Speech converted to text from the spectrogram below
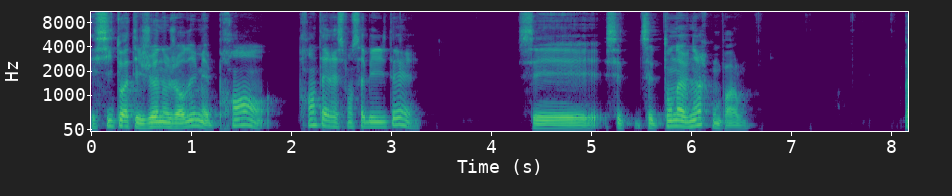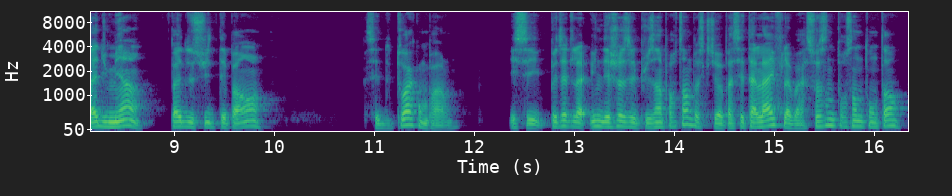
Et si toi, tu es jeune aujourd'hui, mais prends, prends tes responsabilités. C'est de ton avenir qu'on parle. Pas du mien, pas de celui de tes parents. C'est de toi qu'on parle. Et c'est peut-être une des choses les plus importantes parce que tu vas passer ta life là-bas, 60% de ton temps.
